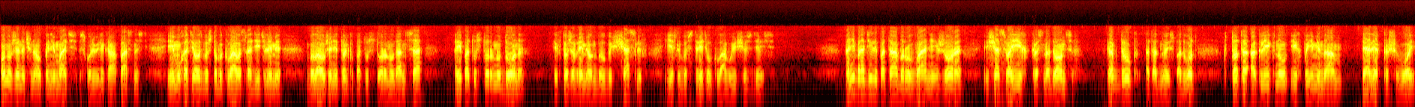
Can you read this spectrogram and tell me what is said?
Он уже начинал понимать, сколь велика опасность, и ему хотелось бы, чтобы Клава с родителями была уже не только по ту сторону Донца, а и по ту сторону Дона, и в то же время он был бы счастлив, если бы встретил Клаву еще здесь. Они бродили по табору, Ваня и Жора, ища своих краснодонцев, как вдруг от одной из подвод кто-то окликнул их по именам, и Олег Кошевой,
